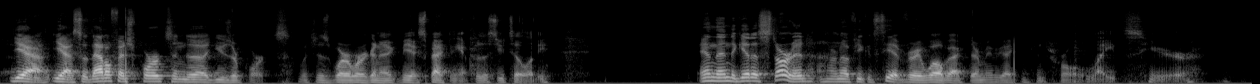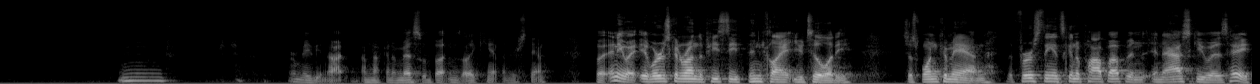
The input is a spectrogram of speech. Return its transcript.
Into yeah, yeah, so that'll fetch ports into user ports, which is where we're going to be expecting it for this utility. And then to get us started, I don't know if you can see it very well back there. Maybe I can control lights here. Or maybe not. I'm not going to mess with buttons that I can't understand. But anyway, we're just going to run the PC thin client utility. It's just one command. The first thing it's going to pop up and, and ask you is, hey,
